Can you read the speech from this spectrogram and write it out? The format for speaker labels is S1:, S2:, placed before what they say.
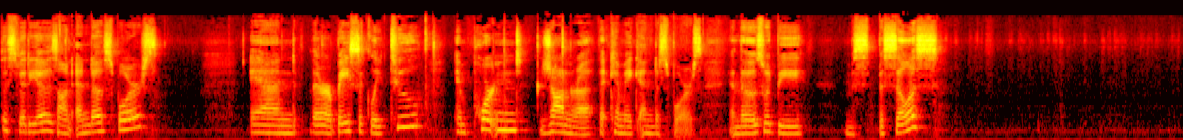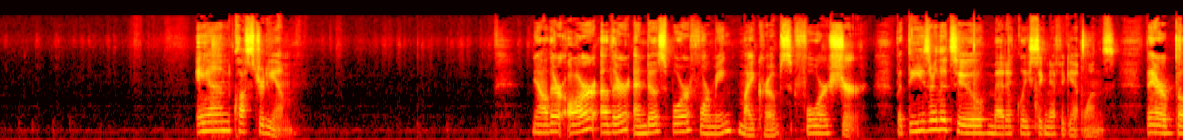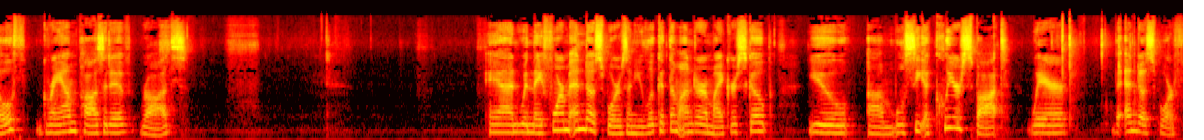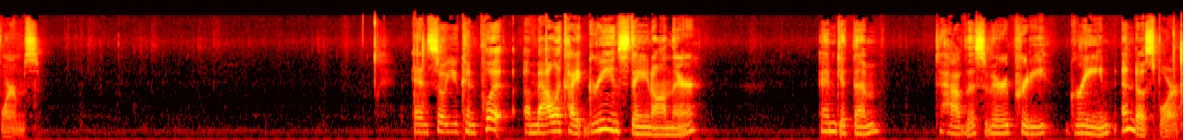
S1: This video is on endospores, and there are basically two important genera that can make endospores, and those would be Bacillus and Clostridium. Now there are other endospore forming microbes for sure, but these are the two medically significant ones. They are both gram-positive rods. And when they form endospores and you look at them under a microscope, you um, will see a clear spot where the endospore forms. And so you can put a malachite green stain on there and get them to have this very pretty green endospore.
